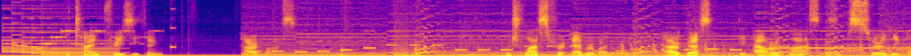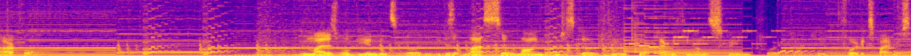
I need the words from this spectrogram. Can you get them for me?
the time freezy thing? Hourglass. Which lasts forever, by the way. Hourglass, the hourglass is absurdly powerful. It might as well be invincibility because it lasts so long you can just go through and kill everything on the screen before it, before it expires.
